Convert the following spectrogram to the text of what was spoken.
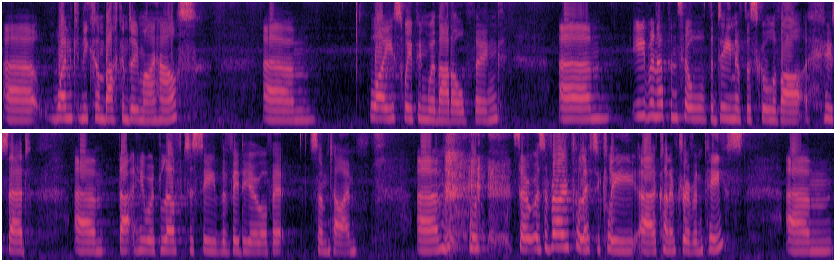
Uh, when can you come back and do my house? Um, why are you sweeping with that old thing? Um, even up until the Dean of the School of Art, who said um, that he would love to see the video of it sometime. Um, so it was a very politically uh, kind of driven piece. Um,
